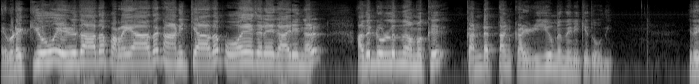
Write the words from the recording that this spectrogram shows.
എവിടേക്കോ എഴുതാതെ പറയാതെ കാണിക്കാതെ പോയ ചില കാര്യങ്ങൾ അതിന്റെ ഉള്ളിൽ നിന്ന് നമുക്ക് കണ്ടെത്താൻ കഴിയുമെന്ന് എനിക്ക് തോന്നി. ഇത്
